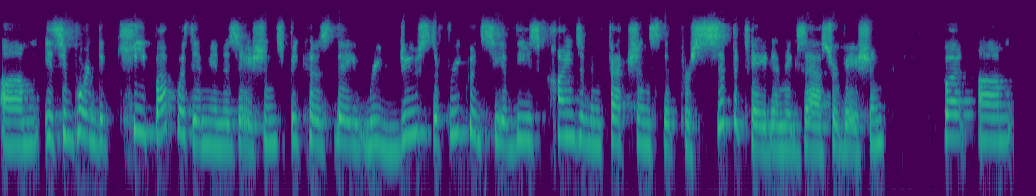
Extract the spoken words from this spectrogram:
Um, it's important to keep up with immunizations because they reduce the frequency of these kinds of infections that precipitate an exacerbation. But um,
